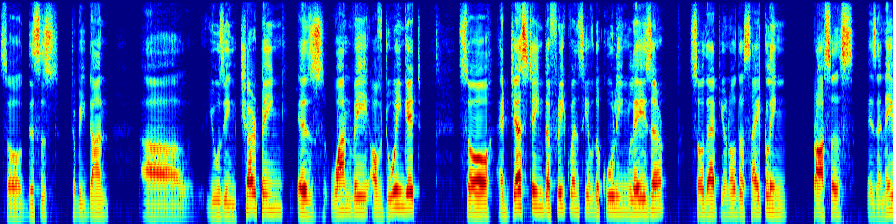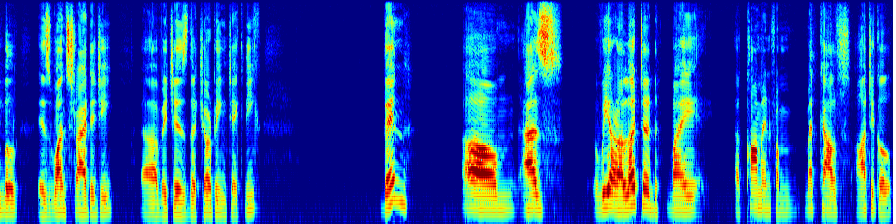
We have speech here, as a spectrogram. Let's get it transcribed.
So, this is to be done using chirping is one way of doing it. So, adjusting the frequency of the cooling laser so that you know the cycling process is enabled is one strategy uh, which is the chirping technique. Then um, as we are alerted by a comment from Metcalf's article,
